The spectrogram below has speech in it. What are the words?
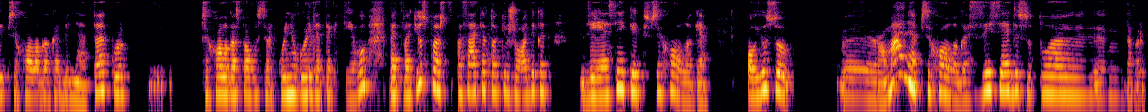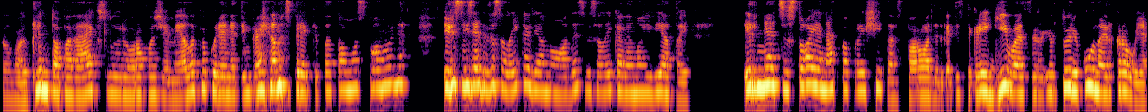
į psichologo kabinetą, kur psichologas pavus ir kunigų, ir detektyvų, bet vat jūs pasakėte tokį žodį, kad vėsiai kaip psichologė. O jūsų e, romanė psichologas, jisai sėdi su tuo, e, dabar galvoju, Klimto paveikslu ir Europos žemėlapiu, kurie netinka vienas prie kito Tomos nuomonė. Ir jisai sėdi visą laiką vienodas, visą laiką vienoje vietoje ir neatsistoja net paprašytas parodyti, kad jis tikrai gyvas ir, ir turi kūną ir kraują.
